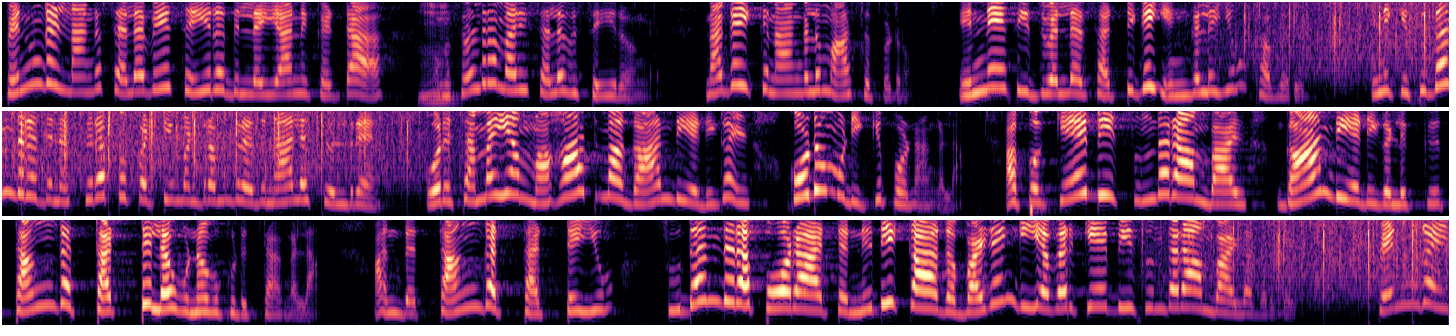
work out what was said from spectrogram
பெண்கள் நாங்க செலவே செய்யறது இல்லையான்னு கேட்டா அவங்க சொல்ற மாதிரி செலவு செய்றோங்க நகைக்கு நாங்களும் ஆசைப்படுறோம். என்ஏசி ஜுவல்லர் சட்டிகை எங்களையும் கவருது இன்னைக்கு சுதந்திர தின சிறப்பு பட்டிமன்றம்ங்கிறதுனால சொல்கிறேன் ஒரு சமயம் மகாத்மா காந்தியடிகள் கொடுமுடிக்கு போனாங்களாம். அப்போ கேபி சுந்தராம்பாள் காந்தியடிகளுக்கு தங்க தட்டில் உணவு கொடுத்தாங்களாம். அந்த தங்க தட்டையும் சுதந்திர போராட்ட நிதிக்காக வழங்கியவர் கேபி சுந்தராம்பாள் அவர்கள். பெண்கள்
